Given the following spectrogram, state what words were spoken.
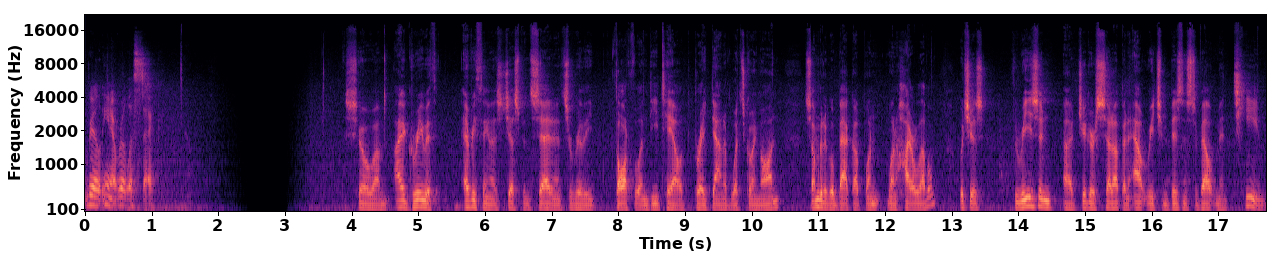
real, you know, realistic. So um, I agree with everything that's just been said, and it's a really thoughtful and detailed breakdown of what's going on. So I'm going to go back up one, one higher level which is the reason uh, Jigar set up an outreach and business development team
